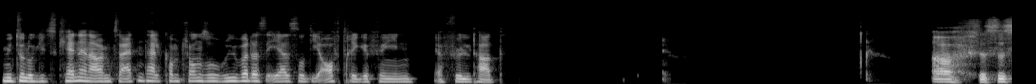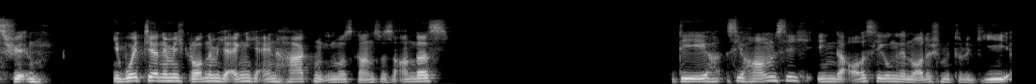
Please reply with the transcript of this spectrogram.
Mythologie zu kennen, aber im zweiten Teil kommt schon so rüber, dass er so die Aufträge für ihn erfüllt hat. Ach, das ist schwer. Ich wollte ja nämlich gerade nämlich eigentlich einhaken in was ganz was anderes. Die, sie haben sich in der Auslegung der nordischen Mythologie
